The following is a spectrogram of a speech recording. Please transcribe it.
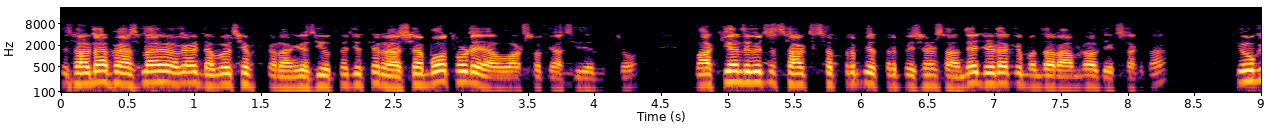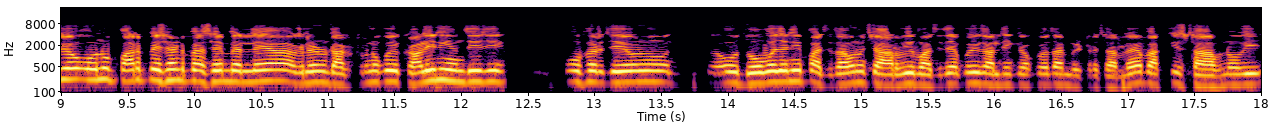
ਤੇ ਸਾਡਾ ਫੈਸਲਾ ਇਹ ਹੋਗਾ ਡਬਲ ਸ਼ਿਫਟ ਕਰਾਂਗੇ ਅਸੀਂ ਉੱਥੇ, ਜਿੱਥੇ ਰਸ਼ ਆ, ਬਹੁਤ ਥੋੜ੍ਹੇ ਆ ਉਹ 881 ਦੇ ਵਿੱਚੋਂ। ਬਾਕੀਆਂ ਦੇ ਵਿੱਚ 60 70 75 ਪੇਸ਼ੈਂਟਸ ਆਉਂਦੇ ਆ, ਜਿਹੜਾ ਕਿ ਬੰਦਾ ਆਰਾਮ ਨਾਲ ਦੇਖ ਸਕਦਾ। ਕਿਉਂਕਿ ਉਹਨੂੰ ਪਰ ਪੇਸ਼ੈਂਟ ਪੈਸੇ ਮਿਲਨੇ ਆ, ਅਗਲੇ ਨੂੰ ਡਾਕਟਰ ਨੂੰ ਕੋਈ ਕਾਹਲੀ ਨਹੀਂ ਹੁੰਦੀ ਜੀ। ਉਹ ਫਿਰ ਜੇ ਉਹਨੂੰ, ਉਹ 2 ਵਜੇ ਨਹੀਂ ਭੱਜਦਾ, ਉਹਨੂੰ 4 ਵੀ ਵੱਜਦੇ ਆ, ਕੋਈ ਗੱਲ ਨਹੀਂ, ਕਿਉਂਕਿ ਉਹਦਾ ਮੀਟਰ ਚੱਲ ਰਿਹਾ। ਬਾਕੀ ਸਟਾਫ ਨੂੰ ਵੀ,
